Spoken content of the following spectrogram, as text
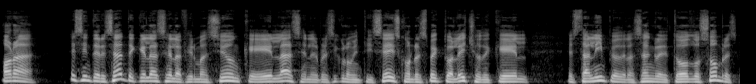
Ahora, es interesante que él hace la afirmación que él hace en el versículo 26 con respecto al hecho de que él está limpio de la sangre de todos los hombres.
